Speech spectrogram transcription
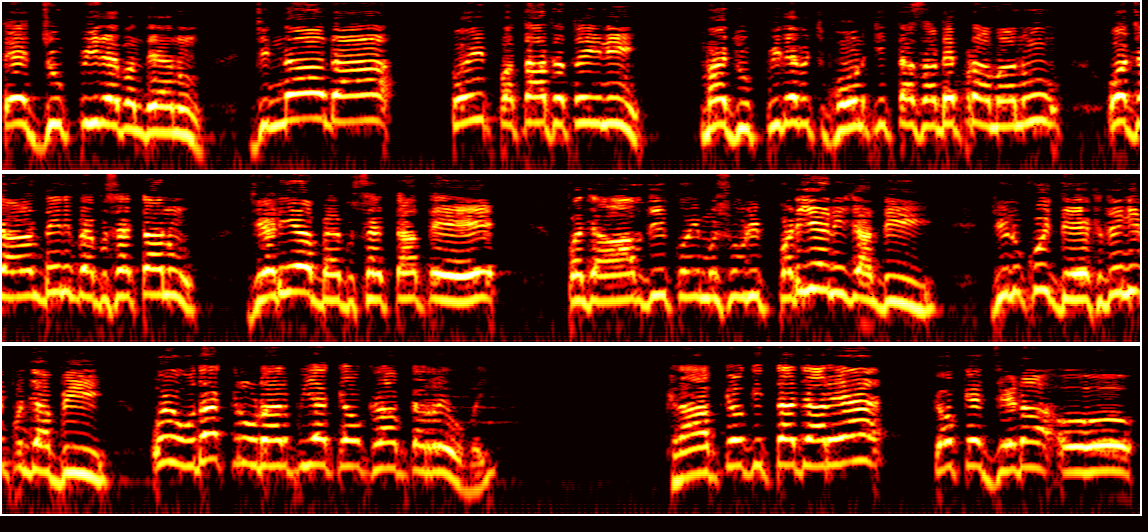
ਤੇ ਯੂਪੀ ਦੇ ਬੰਦਿਆਂ ਨੂੰ। ਜਿਨ੍ਹਾਂ ਦਾ ਕੋਈ ਪਤਾ ਤਤ ਹੀ ਨਹੀਂ। ਮੈਂ ਯੂਪੀ ਦੇ ਵਿੱਚ ਫੋਨ ਕੀਤਾ ਸਾਡੇ ਭਰਾਵਾਂ ਨੂੰ। ਉਹ ਜਾਣਦੇ ਨਹੀਂ ਵੈਬਸਾਈਟਾਂ ਨੂੰ। ਜਿਹੜੀਆਂ ਵੈਬਸਾਈਟਾਂ ਤੇ ਪੰਜਾਬ ਦੀ ਕੋਈ ਮਸ਼ਹੂਰੀ ਪੜ੍ਹੀਏ ਨਹੀਂ ਜਾਂਦੀ, ਜਿਹਨੂੰ ਕੋਈ ਦੇਖਦੇ ਨਹੀਂ ਪੰਜਾਬੀ, ਓਏ ਉਹਦਾ ਕਰੋੜਾਂ ਰੁਪਇਆ ਕਿਉਂ ਖਰਾਬ ਕਰ ਰਹੇ ਹੋ ਬਈ? ਖਰਾਬ ਕਿਉਂ ਕੀਤਾ ਜਾ ਰਿਹਾ ਹੈ? ਕਿਉਂਕਿ ਜਿਹੜਾ ਉਹ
